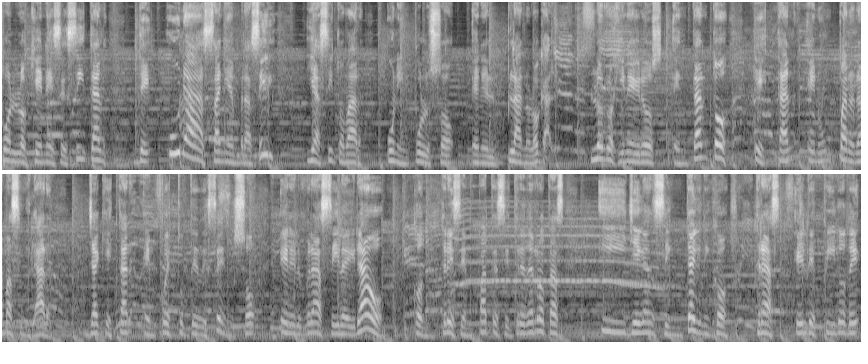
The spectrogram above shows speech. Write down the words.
por lo que necesitan de una hazaña en Brasil y así tomar un impulso en el plano local. Los rojinegros, en tanto, están en un panorama similar, ya que están en puestos de descenso en el Brasileirao, con tres empates y tres derrotas y llegan sin técnico tras el despido de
